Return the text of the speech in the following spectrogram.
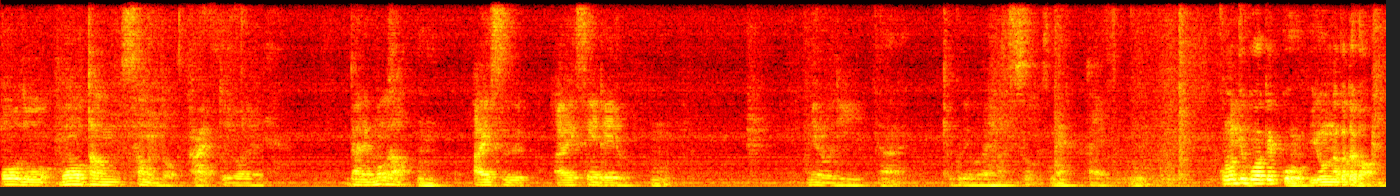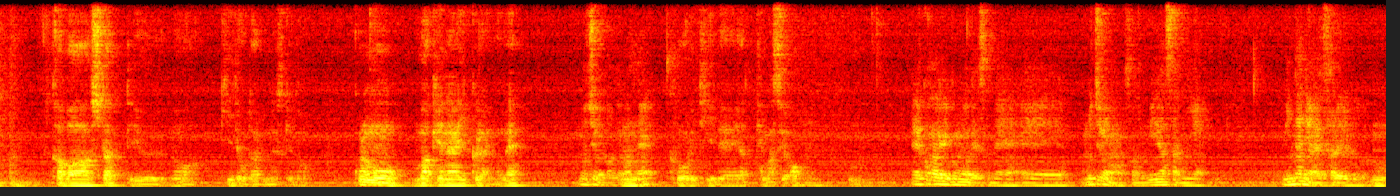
うん。王道モータウンサウンドとはい。言われ誰もが愛す愛せれるメロディーはい。曲でございます。そうですね。はいこの曲は結構いろんな方がカバーしたっていうのは聞いたことあるんですけどこれも負けないくらいのね、もちろん負けません、うんクオリティでやってますよ、えーこの曲もですね、えーもちろんその皆さんにみんなに愛されるうん。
